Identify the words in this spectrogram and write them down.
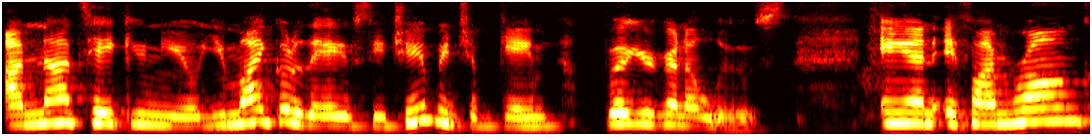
I'm not taking you. You might go to the AFC championship game, but you're going to lose. And if I'm wrong,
